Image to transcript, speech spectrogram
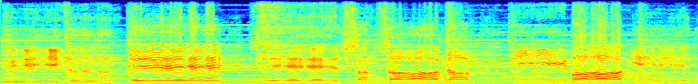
되는 때 세상 사람 비방에도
